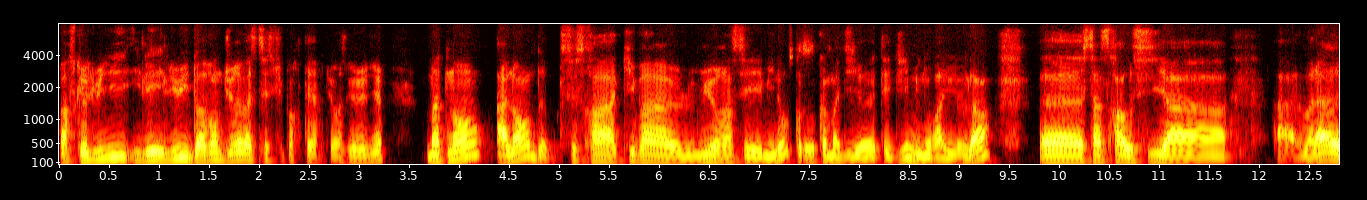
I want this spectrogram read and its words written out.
parce que lui, il, est, lui, il doit vendre du rêve à ses supporters. Tu vois ce que je veux dire? Maintenant, à Land, ce sera qui va le mieux rincer Mino, comme a dit euh, Teddy, Mino Raiola. Euh, ça sera aussi à, voilà,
